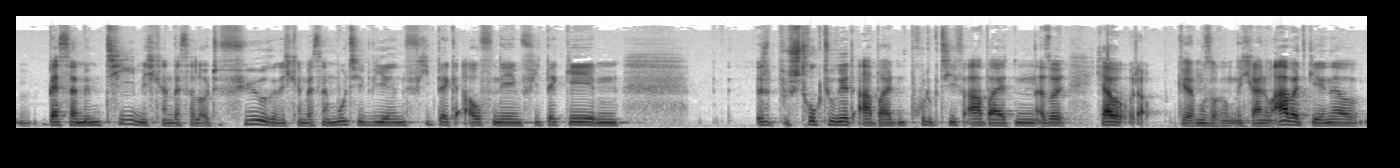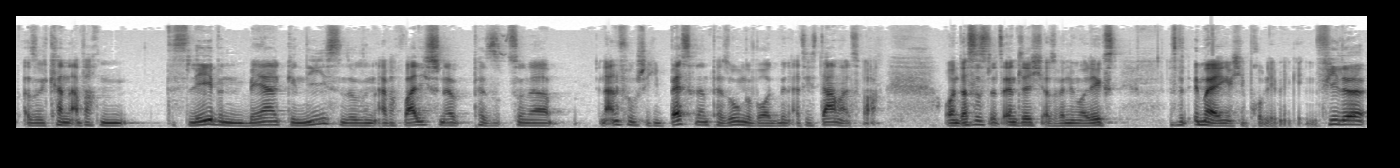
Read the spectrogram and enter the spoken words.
besser mit dem Team. Ich kann besser Leute führen. Ich kann besser motivieren, Feedback aufnehmen, Feedback geben strukturiert arbeiten, produktiv arbeiten. Also ich habe, oder muss auch nicht rein um Arbeit gehen, ne? also ich kann einfach das Leben mehr genießen, so einfach weil ich zu einer, zu einer in Anführungsstrichen besseren Person geworden bin, als ich es damals war. Und das ist letztendlich, also wenn du überlegst, es wird immer irgendwelche Probleme geben. Viele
